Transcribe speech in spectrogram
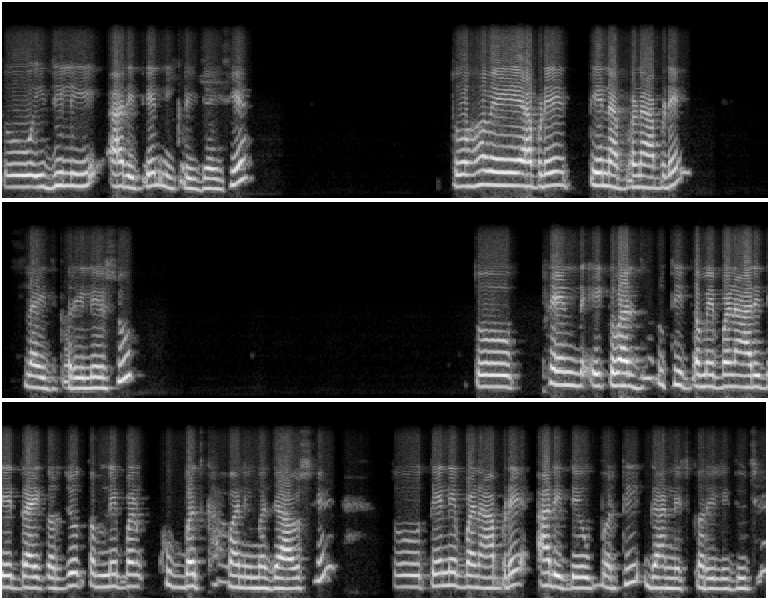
તો ઇઝીલી આ રીતે નીકળી જાય છે. તો હવે આપણે તેના પણ આપણે સ્લાઇડ કરી લેશું. તો ફ્રેન્ડ એકવાર જરૂરથી તમે પણ આ રીતે ટ્રાય કરજો. તમને પણ ખૂબ જ ખાવાની મજા આવશે. તો તેને પણ આપણે આ રીતે ઉપરથી ગાર્નિશ કરી લીધું છે.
